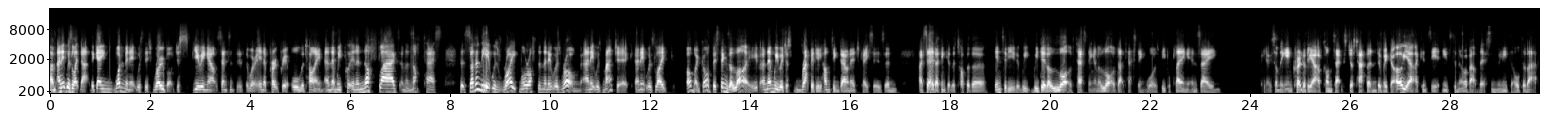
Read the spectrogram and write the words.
Um, and it was like that. The game, one minute was this robot just spewing out sentences that were inappropriate all the time. And then we put in enough flags and enough tests that suddenly it was right more often than it was wrong. And it was magic. And it was like, oh my God, this thing's alive. And then we were just rapidly hunting down edge cases. And I said, I think at the top of the interview that we, we did a lot of testing. And a lot of that testing was people playing it and saying, you know something incredibly out of context just happened and we go oh yeah i can see it needs to know about this and we need to alter that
